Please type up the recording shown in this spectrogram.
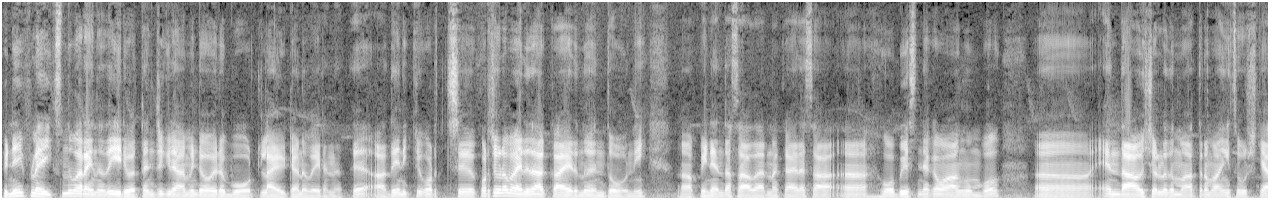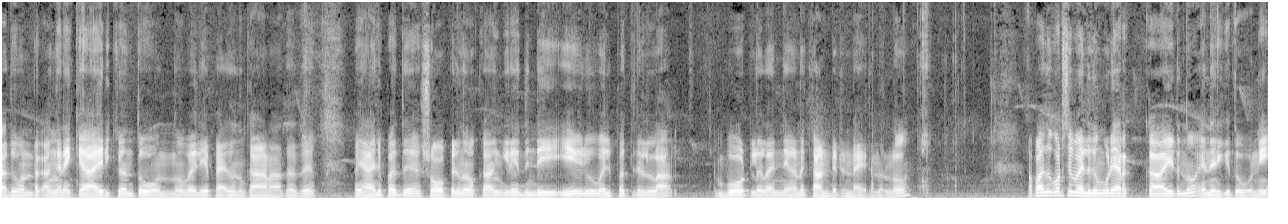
പിന്നെ ഈ ഫ്ലേക്സ് എന്ന് പറയുന്നത് ഇരുപത്തഞ്ച് ഗ്രാമിന്റെ ഓരോ ബോട്ടിലായിട്ടാണ് വരുന്നത്. അതെനിക്ക് കുറച്ച് കുറച്ചുകൂടെ വലുതാക്കായിരുന്നു എന്ന് തോന്നി. പിന്നെ എന്താ സാധാരണക്കാരെ ഹോബീസിനൊക്കെ വാങ്ങുമ്പോൾ എന്താ എന്താവശ്യമുള്ളത് മാത്രം വാങ്ങി സൂക്ഷിക്കുക. അതുകൊണ്ട് അങ്ങനെയൊക്കെ ആയിരിക്കും എന്ന് തോന്നുന്നു. വലിയ പേരൊന്നും കാണാത്തത്. അപ്പോൾ ഞാനിപ്പോൾ അത് ഷോപ്പിൽ നോക്കുകയാണെങ്കിൽ ഇതിന്റെ ഈ ഒരു വലിപ്പത്തിലുള്ള ബോട്ടിലുകൾ തന്നെയാണ് കണ്ടിട്ടുണ്ടായിരുന്നുള്ളൂ. അപ്പോൾ അത് കുറച്ച് വലുതും കൂടി ഇറക്കായിരുന്നു എന്നെനിക്ക് തോന്നി.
